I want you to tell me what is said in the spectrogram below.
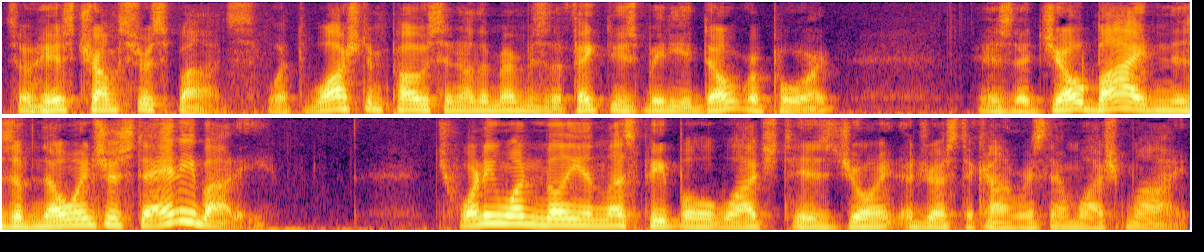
So here's Trump's response. What the Washington Post and other members of the fake news media don't report is that Joe Biden is of no interest to anybody. 21 million less people watched his joint address to Congress than watched mine.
